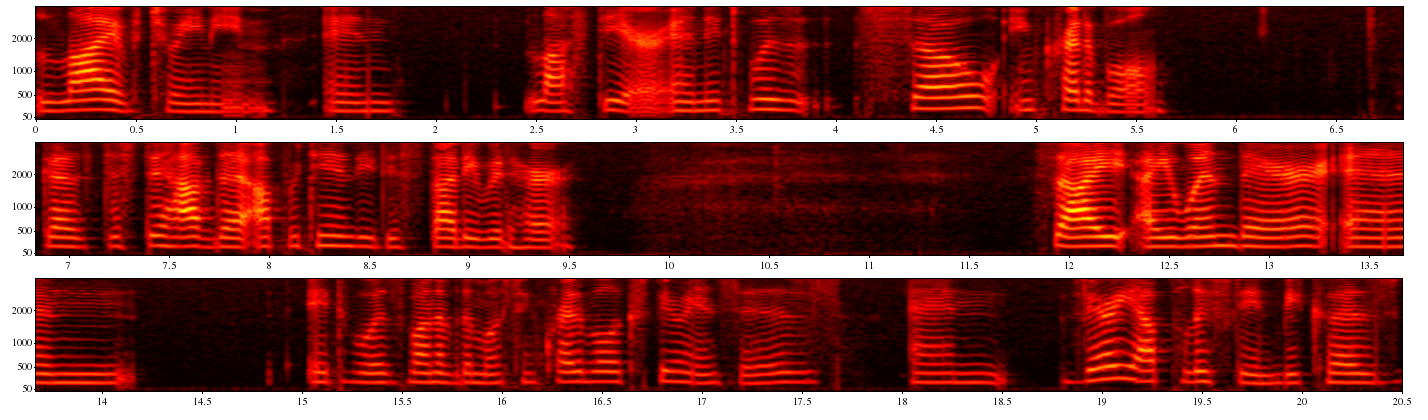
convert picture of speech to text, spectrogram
live training in last year and it was so incredible because just to have the opportunity to study with her. So I, I went there and it was one of the most incredible experiences and very uplifting because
